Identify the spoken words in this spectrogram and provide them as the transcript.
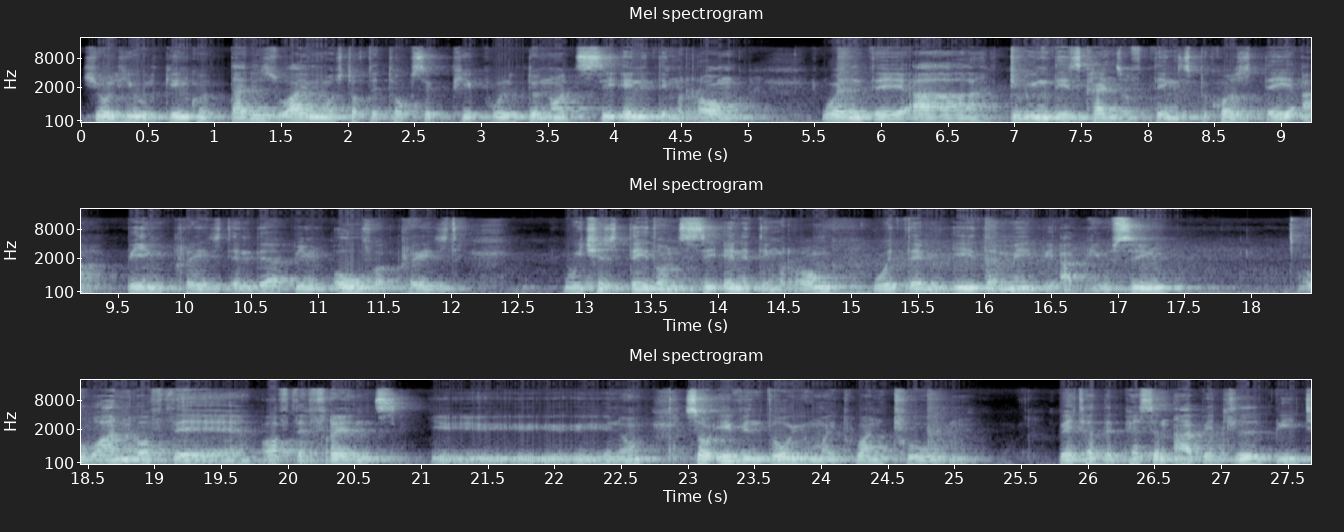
she or he will gain that is why most of the toxic people do not see anything wrong when they are doing these kinds of things because they are being praised and they are being overpraised which is they don't see anything wrong with them either. Maybe abusing one of the of the friends you, you, you, know so even though you might want to better the person up a little bit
